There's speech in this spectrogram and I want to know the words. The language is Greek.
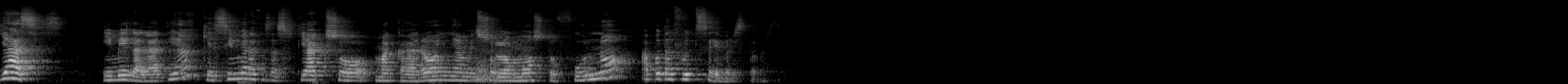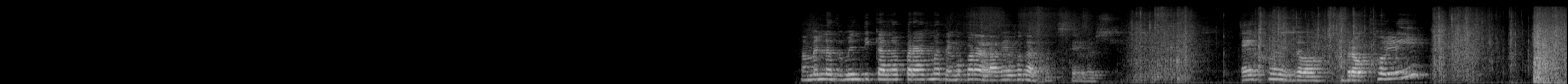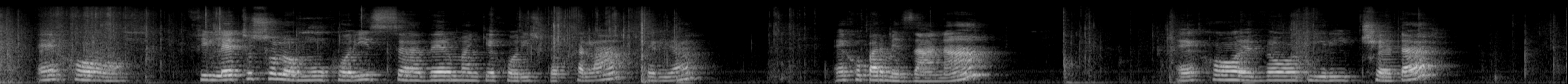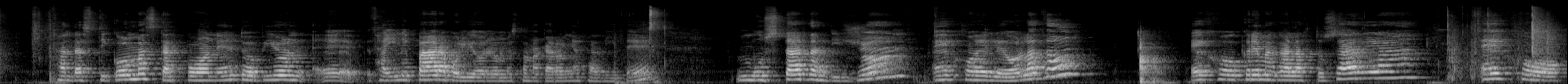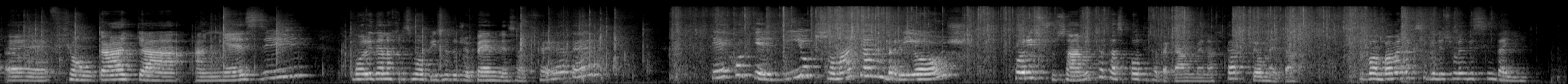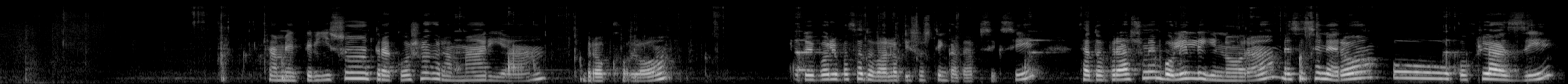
Γεια σας! Είμαι η Γαλάτια και σήμερα θα σας φτιάξω μακαρόνια με σολομό στο φούρνο από τα Food Saver Stores. Πάμε να δούμε τι καλά πράγματα έχω παραλάβει από τα Food Saver Stores. Έχω εδώ μπρόκολι, έχω φιλέτο σολομού χωρίς ε, δέρμα και χωρίς κόκκαλα, τέλεια. Έχω παρμεζάνα, έχω εδώ τυρί τσέταρ, φανταστικό μασκαρπόνε, το οποίο ε, θα είναι πάρα πολύ ωραίο μες στα μακαρόνια, θα δείτε. Μουστάρδα αντιζόν, έχω ελαιόλαδο, Έχω κρέμα γαλακτοσάρλα, έχω ε, φιονκάκια ανιέζι, μπορείτε να χρησιμοποιήσετε και πένες αν θέλετε. Και έχω και δύο ψωμάκια μπριός, χωρίς σουσάμι, θα σας πω τι θα τα κάνουμε αυτά πιο μετά. Λοιπόν, πάμε να ξεκινήσουμε τη συνταγή. Θα μετρήσω 300 γραμμάρια μπρόκολο και το υπόλοιπο θα το βάλω πίσω στην κατάψυξη. Θα το βράσουμε πολύ λίγη ώρα μέσα σε νερό που κοχλάζει.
